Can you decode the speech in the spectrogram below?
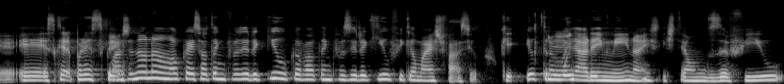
É, é, parece que acha, não, não, ok, só tenho que fazer aquilo, o cavalo tem que fazer aquilo, fica mais fácil. Okay, eu trabalhar Muito. em mim, não é? isto é um desafio,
